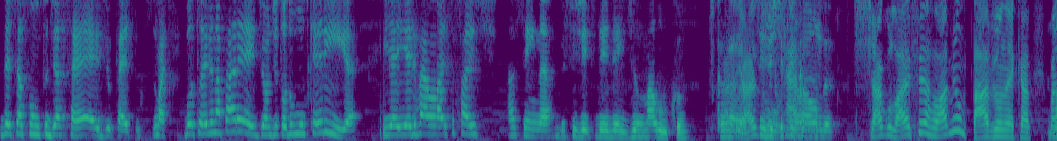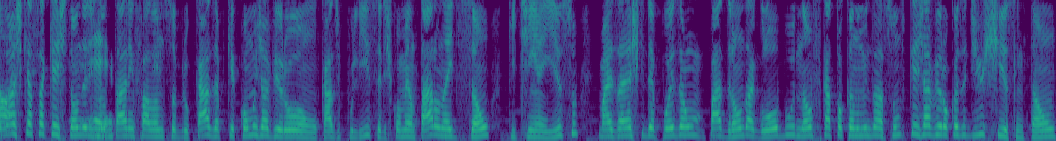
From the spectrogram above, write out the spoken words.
desse assunto de assédio, Patrick? e tudo mais?" Botou ele na parede, onde todo mundo queria. E aí ele vai lá e se faz assim, né? Desse jeito dele aí, de maluco. Fica Aliás, se justificando. Thiago Leifert, lamentável, né, cara? Mas eu Nossa. acho que essa questão deles É. não estarem falando sobre o caso é porque, como já virou um caso de polícia, eles comentaram na edição que tinha isso, mas aí acho que depois é um padrão da Globo não ficar tocando muito no assunto, porque já virou coisa de justiça. Então,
